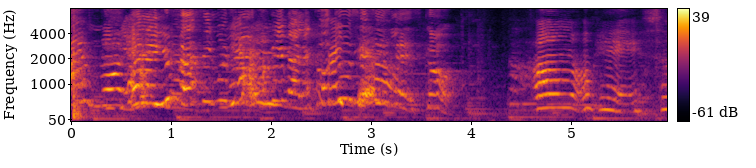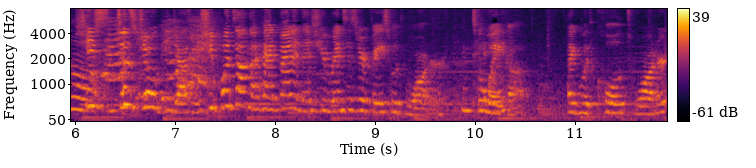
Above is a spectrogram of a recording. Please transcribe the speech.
I'm not. Bella, are you fasting with Yes. her? Okay, Bella, go I do do. Sissy's list. Go. Um. Okay. So. She's just joking, Jasmine. She puts on the headband and then she rinses her face with water to wake up. Like with cold water.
